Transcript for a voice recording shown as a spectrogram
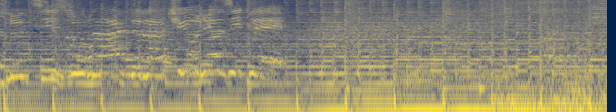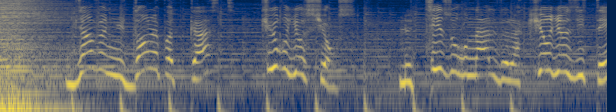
Le petit journal de la curiosité. Bienvenue dans le podcast Curioscience, le petit journal de la curiosité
